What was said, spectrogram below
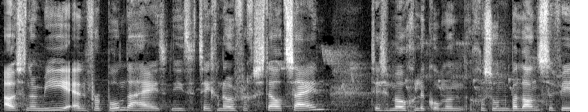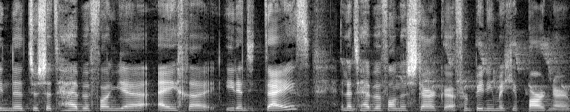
autonomie en verbondenheid niet tegenovergesteld zijn. Het is mogelijk om een gezonde balans te vinden tussen het hebben van je eigen identiteit en het hebben van een sterke verbinding met je partner.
